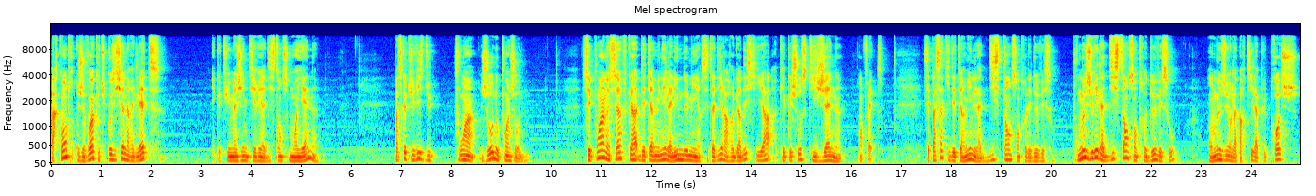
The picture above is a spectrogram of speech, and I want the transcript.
Par contre, je vois que tu positionnes la réglette et que tu imagines tirer à distance moyenne parce que tu vises du point jaune au point jaune. Ces points ne servent qu'à déterminer la ligne de mire, c'est-à-dire à regarder s'il y a quelque chose qui gêne, en fait. C'est pas ça qui détermine la distance entre les deux vaisseaux. Pour mesurer la distance entre deux vaisseaux, on mesure la partie la plus proche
